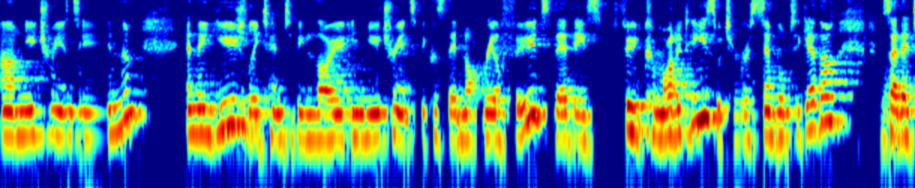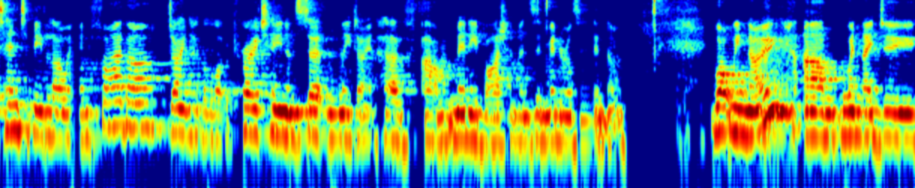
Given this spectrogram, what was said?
um, nutrients in them. And they usually tend to be low in nutrients because they're not real foods. They're these food commodities which are assembled together. So they tend to be low in fiber don't have a lot of protein and certainly don't have um, many vitamins and minerals in them what we know um, when they do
